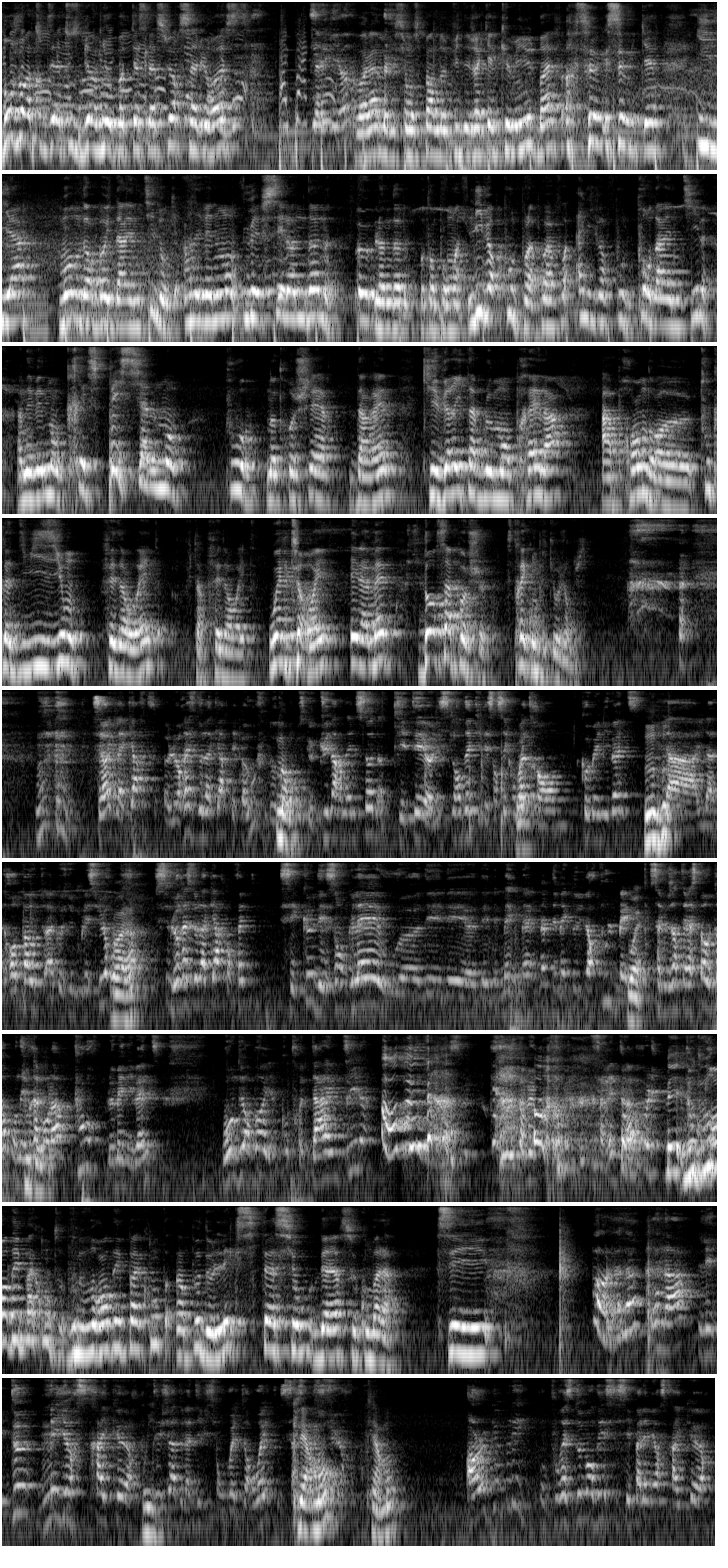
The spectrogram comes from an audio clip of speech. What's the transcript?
Bonjour à toutes et à tous, bienvenue au podcast La Sueur, salut Rust. Salut Guillaume. Voilà, même si on se parle depuis déjà quelques minutes, bref, ce, ce week-end, il y a Wonderboy Darren Till, donc un événement UFC London, euh, London, autant pour moi, Liverpool pour la première fois à Liverpool pour Darren Till, un événement créé spécialement pour notre cher Darren, qui est véritablement prêt là à prendre euh, toute la division featherweight, putain featherweight, welterweight, et la mettre dans sa poche. C'est très compliqué aujourd'hui. C'est vrai que la carte, le reste de la carte n'est pas ouf, d'autant plus que Gunnar Nelson, qui était euh, l'Islandais qui était censé combattre en co-main event, Mhm. il, a, il a drop out à cause d'une blessure. Voilà. Le reste de la carte, en fait, c'est que des Anglais ou euh, des, des, euh, des- des mecs, même des mecs de Liverpool, mais Ouais. ça nous intéresse pas autant. On est Tout vraiment là pour le main event. Wonderboy contre Darren Till. Oh putain ça va être de la folie. Mais vous ne vous rendez pas compte, vous ne vous rendez pas compte un peu de l'excitation derrière ce combat-là. C'est... Oh là là On a les deux meilleurs strikers Oui. déjà de la division welterweight. ça, Clairement, clairement. Arguably, on pourrait se demander si c'est pas les meilleurs strikers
